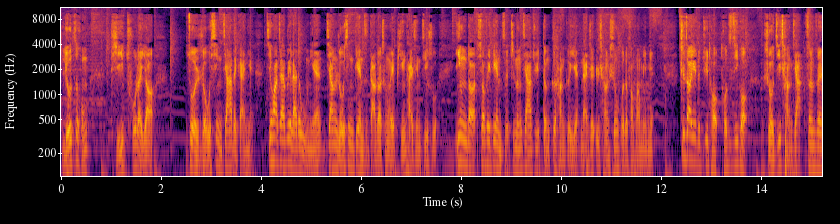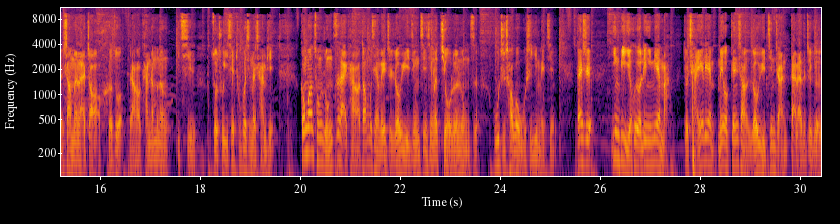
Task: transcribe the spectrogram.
刘自宏提出了要做柔性家的概念，计划在未来的五年将柔性电子打造成为平台型技术，应用到消费电子、智能家居等各行各业，乃至日常生活的方方面面。制造业的巨头、投资机构、手机厂家纷纷上门来找合作，然后看能不能一起做出一些突破性的产品。光光从融资来看啊，到目前为止，柔宇已经进行了九轮融资，估值超过五十亿美金。但是硬币也会有另一面嘛，就产业链没有跟上柔宇进展带来的这个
